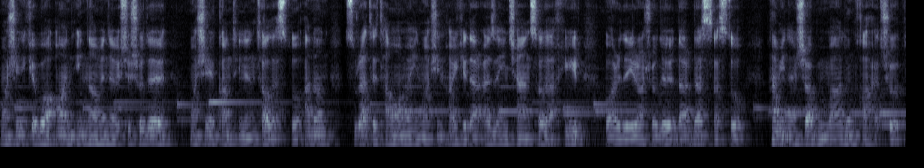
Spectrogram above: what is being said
ماشینی که با آن این نامه نوشته شده ماشین کانتیننتال است و الان صورت تمام این ماشین هایی که در از این چند سال اخیر وارد ایران شده در دست است و همین انشاب معلوم خواهد شد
